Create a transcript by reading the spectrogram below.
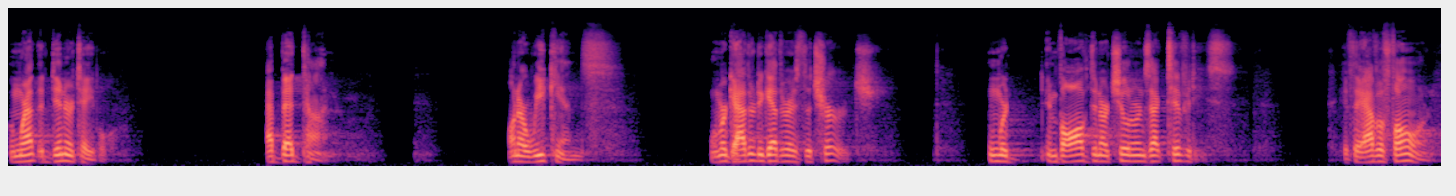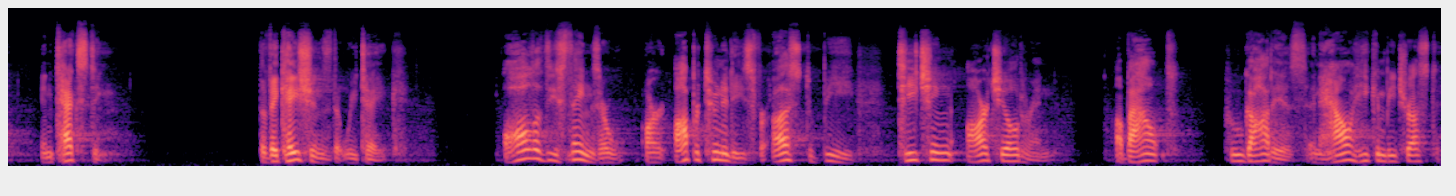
when we're at the dinner table, at bedtime, on our weekends, when we're gathered together as the church, when we're involved in our children's activities, if they have a phone, in texting, the vacations that we take, all of these things are, are opportunities for us to be teaching our children about who God is and how He can be trusted.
